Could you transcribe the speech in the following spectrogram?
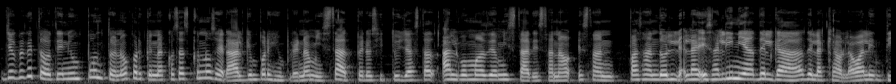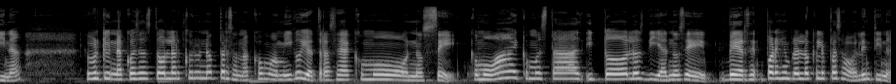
yo creo que todo tiene un punto, ¿no? Porque una cosa es conocer a alguien, por ejemplo, en amistad, pero si tú ya estás algo más de amistad, están, están pasando la- esa línea delgada de la que habla Valentina, porque una cosa es tú hablar con una persona como amigo y otra sea como, no sé, como, ay, ¿cómo estás? Y todos los días, no sé, verse. Por ejemplo, lo que le pasó a Valentina,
